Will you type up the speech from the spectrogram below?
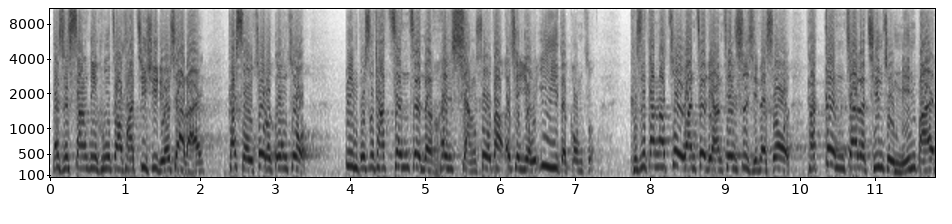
但是上帝呼召他继续留下来，他所做的工作。并不是他真正的很享受到而且有意义的工作，可是当他做完这两件事情的时候，他更加的清楚明白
